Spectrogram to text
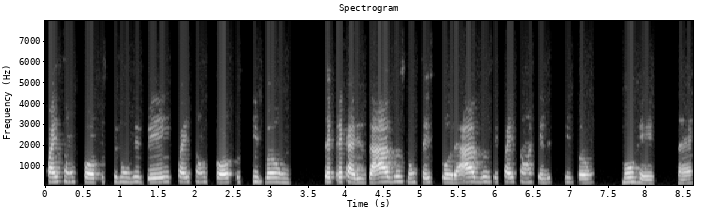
quais são os corpos que vão viver e quais são os corpos que vão ser precarizados, vão ser explorados e quais são aqueles que vão morrer, né?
